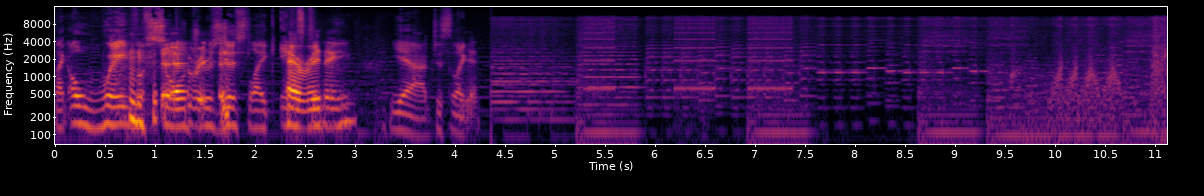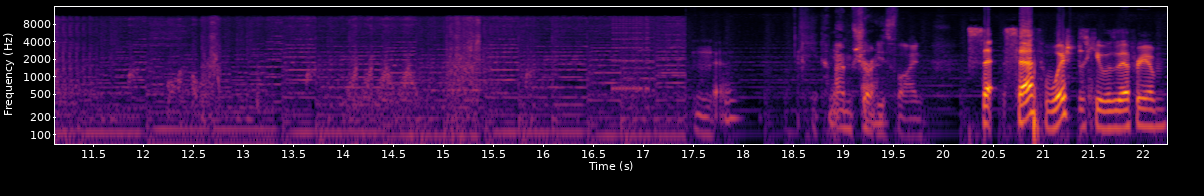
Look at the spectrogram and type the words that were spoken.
like a wave of soldiers, just like instantly. Everything. Yeah, just like I'm sure uh, he's fine. Se- Seth wishes he was Ephraim.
